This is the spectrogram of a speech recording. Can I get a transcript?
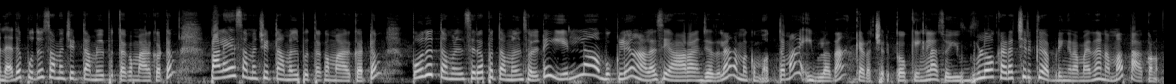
அதாவது புது சமச்சீர் தமிழ் புத்தகமாக இருக்கட்டும் பழைய சமச்சீர் தமிழ் புத்தகமாக இருக்கட்டும் பொது தமிழ் சிறப்பு தமிழ்னு சொல்லிட்டு எல்லா புக்லேயும் அலசி ஆராய்ஞ்சதில் நமக்கு மொத்தமாக இவ்வளோ தான் கிடச்சிருக்கு. ஓகேங்களா? ஸோ இவ்வளோ கிடச்சிருக்கு அப்படிங்கிற மாதிரி தான் நம்ம பார்க்கணும்.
